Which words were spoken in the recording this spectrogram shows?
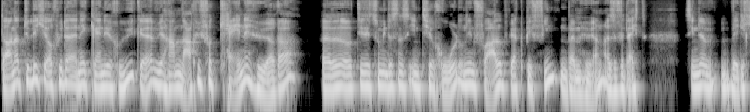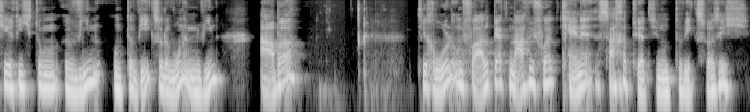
Da natürlich auch wieder eine kleine Rüge. Wir haben nach wie vor keine Hörer, äh, die sich zumindest in Tirol und in Vorarlberg befinden beim Hören. Also vielleicht sind ja welche Richtung Wien unterwegs oder wohnen in Wien. Aber Tirol und Vorarlberg nach wie vor keine Sachertörtchen unterwegs, was ich.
